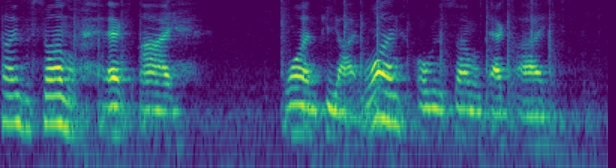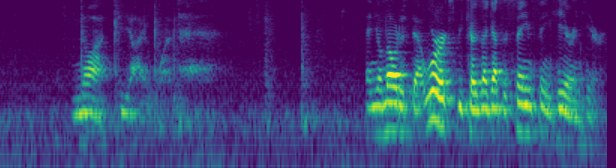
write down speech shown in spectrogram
times the sum of xi 1 pi1 over the sum of xi naught pi1. And you'll notice that works because I got the same thing here and here.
